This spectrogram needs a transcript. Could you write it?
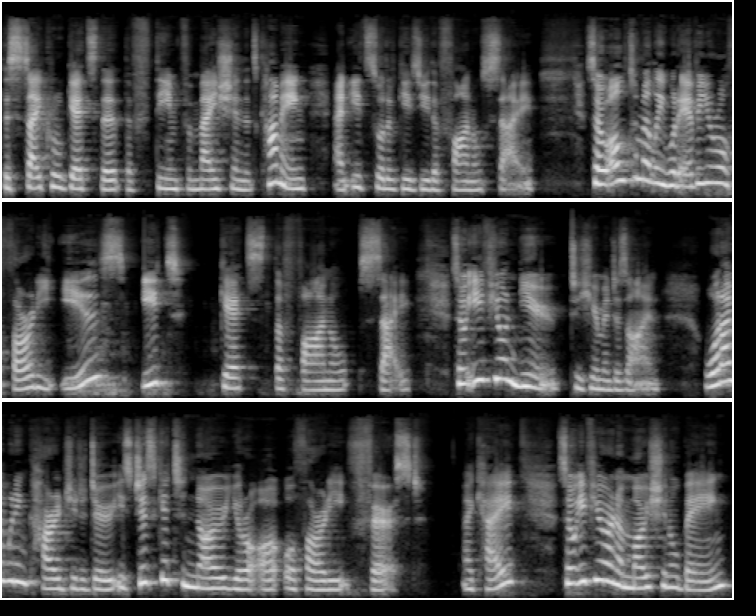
the sacral gets the, the, the information that's coming and it sort of gives you the final say. So ultimately, whatever your authority is, it gets the final say. So if you're new to human design, what I would encourage you to do is just get to know your authority first. Okay. So if you're an emotional being,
